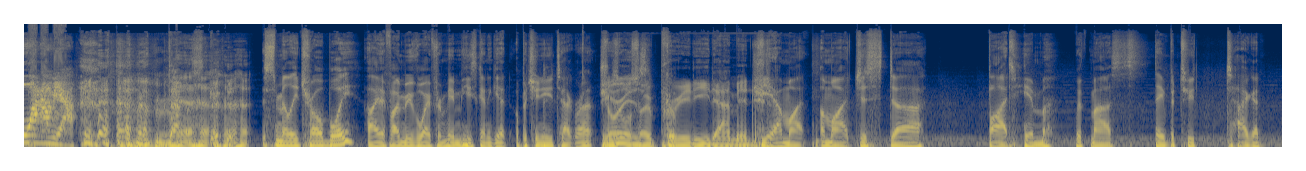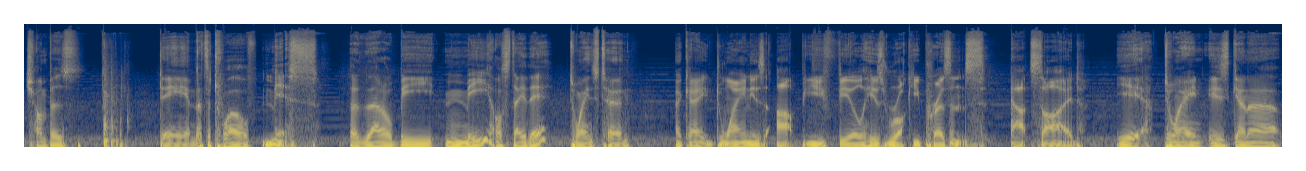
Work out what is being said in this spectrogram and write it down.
one of you. Smelly troll boy. Uh, if I move away from him, he's going to get opportunity attack, right? He's Sure is. also pretty damaged. Yeah, I might. I might just uh, bite him with my saber tooth tiger chompers. Damn, that's a twelve. Miss. So that'll be me. I'll stay there. Dwayne's turn. Okay, Dwayne is up. You feel his rocky presence outside. Yeah, Dwayne is gonna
